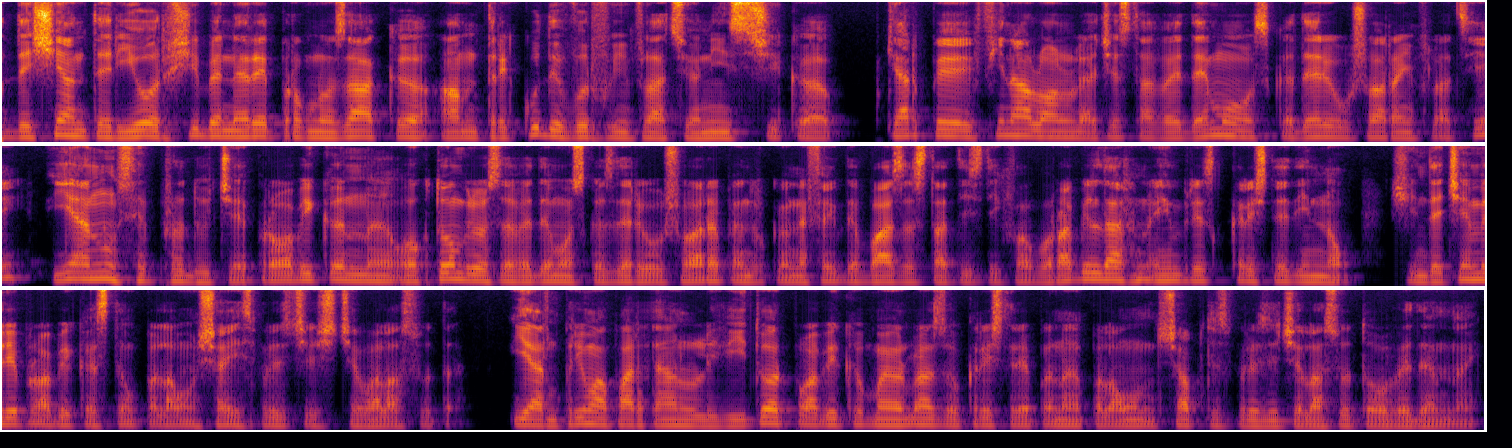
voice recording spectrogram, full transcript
17%, deși anterior și BNR prognoza că am trecut de vârful inflaționist și că chiar pe finalul anului acesta vedem o scădere ușoară a inflației, ea nu se produce. Probabil că în octombrie o să vedem o scădere ușoară pentru că e un efect de bază statistic favorabil, dar în noiembrie crește din nou. Și în decembrie probabil că stăm pe la un 16 și ceva la sută. Iar în prima parte a anului viitor probabil că mai urmează o creștere până pe la un 17% o vedem noi.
